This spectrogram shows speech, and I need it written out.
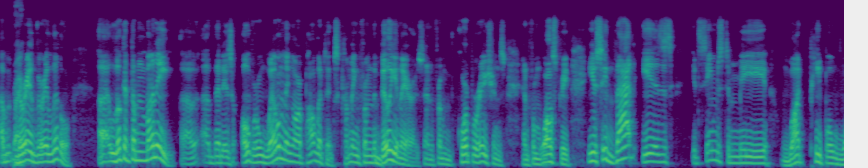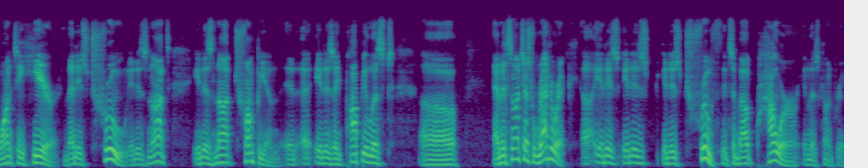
uh, right. very very little. Uh, look at the money uh, uh, that is overwhelming our politics, coming from the billionaires and from corporations and from Wall Street. You see, that is, it seems to me, what people want to hear. That is true. It is not. It is not Trumpian. It, uh, it is a populist, uh, and it's not just rhetoric. Uh, it is. It is. It is truth. It's about power in this country.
